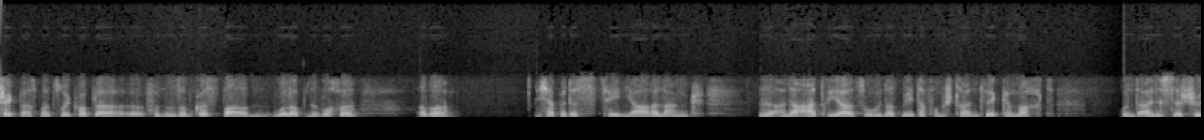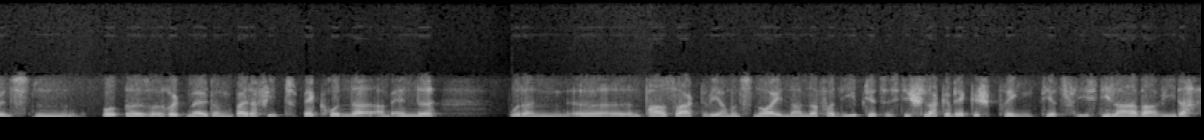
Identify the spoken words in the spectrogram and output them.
schickt man erstmal zurück, hoppla, äh, von unserem kostbaren Urlaub eine Woche, aber ich habe ja das zehn Jahre lang äh, an der Adria, so 100 Meter vom Strand weg gemacht und eines der schönsten äh, Rückmeldungen bei der Feedback-Runde am Ende, wo dann äh, ein Paar sagte, wir haben uns neu ineinander verliebt, jetzt ist die Schlacke weggespringt, jetzt fließt die Lava wieder.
